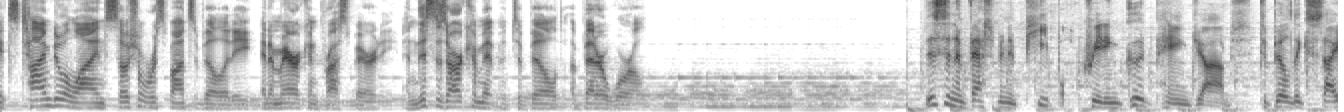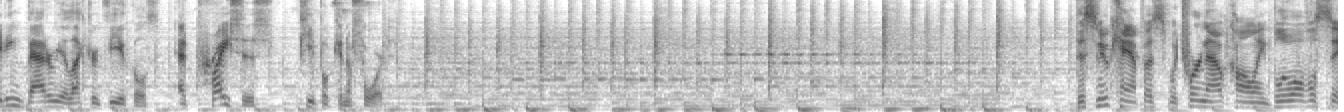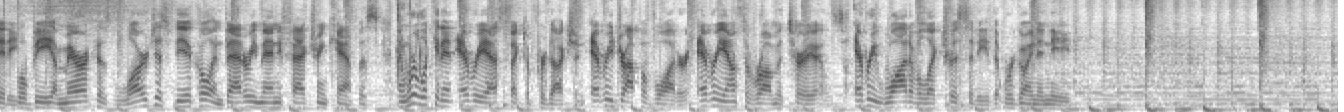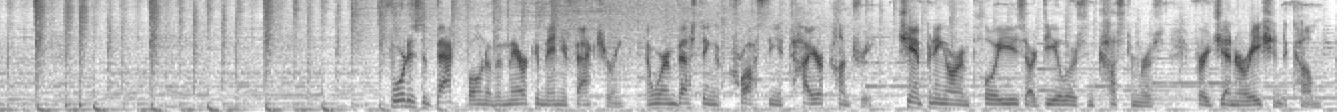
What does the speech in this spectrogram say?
It's time to align social responsibility and American prosperity. And this is our commitment to build a better world. This is an investment in people, creating good paying jobs to build exciting battery electric vehicles at prices people can afford. This new campus, which we're now calling Blue Oval City, will be America's largest vehicle and battery manufacturing campus. And we're looking at every aspect of production, every drop of water, every ounce of raw materials, every watt of electricity that we're going to need. Ford is the backbone of American manufacturing, and we're investing across the entire country, championing our employees, our dealers, and customers for a generation to come.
